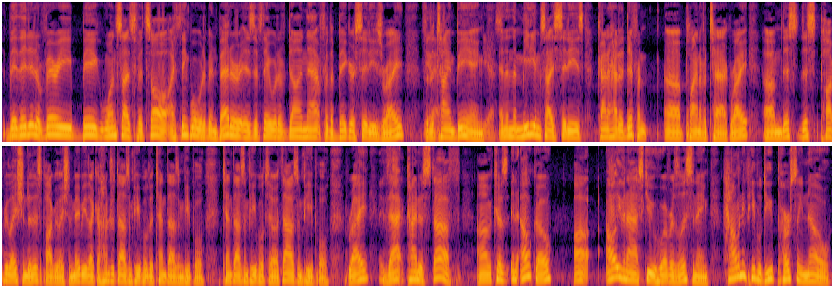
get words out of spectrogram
they, they did a very big one size fits all. I think what would have been better is if they would have done that for the bigger cities, right? For the time being. Yes. And then the medium sized cities kind of had a different uh, plan of attack, right? Um, this this population to this population, maybe like 100,000 people to 10,000 people, 10,000 people to 1,000 people, right? That kind of stuff. Because in Elko, uh, I'll even ask you, whoever's listening, how many people do you personally know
